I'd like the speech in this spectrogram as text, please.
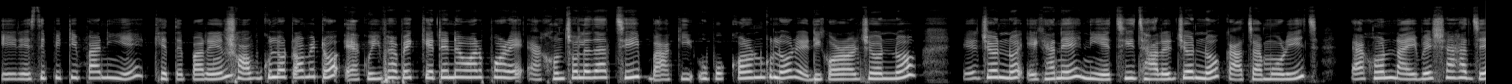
এই রেসিপিটি বানিয়ে খেতে পারেন। সবগুলো টমেটো একইভাবে কেটে নেওয়ার পরে এখন চলে যাচ্ছি বাকি উপকরণগুলো রেডি করার জন্য। এর জন্য এখানে নিয়েছি ঝালের জন্য কাঁচামরিচ। এখন নাইবের সাহায্যে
